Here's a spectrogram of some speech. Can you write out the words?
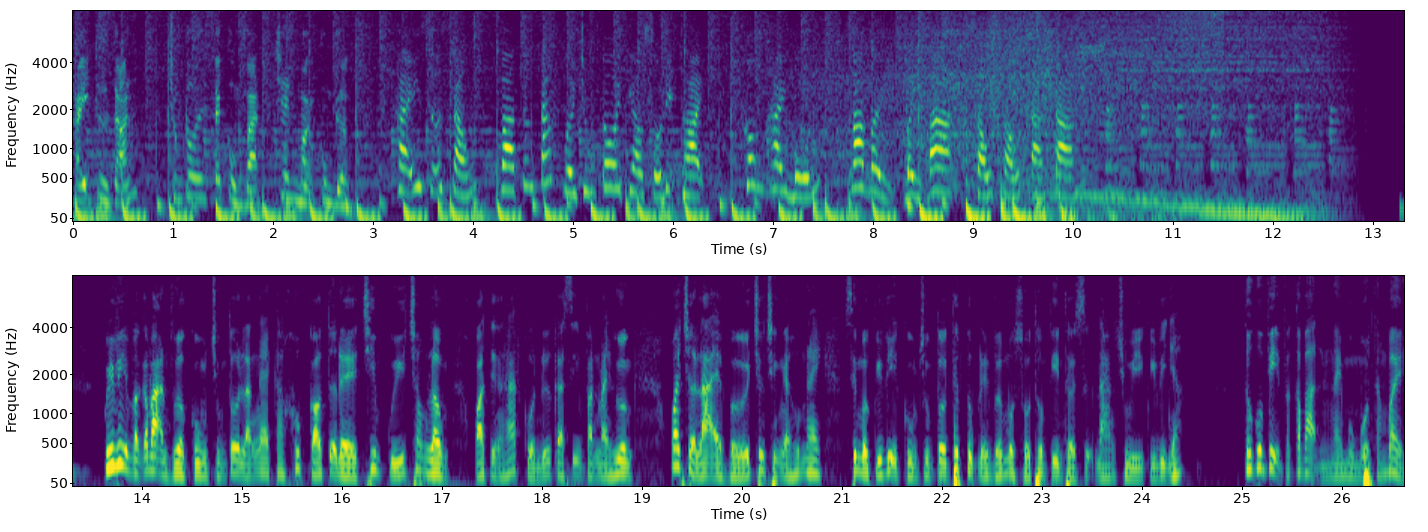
Hãy thư giãn, chúng tôi sẽ cùng bạn trên mọi cung đường. Hãy giữ sóng và tương tác với chúng tôi theo số điện thoại 024 3773 6688. Quý vị và các bạn vừa cùng chúng tôi lắng nghe ca khúc có tựa đề Chim quý trong lồng qua tiếng hát của nữ ca sĩ Văn Mai Hương. Quay trở lại với chương trình ngày hôm nay, xin mời quý vị cùng chúng tôi tiếp tục đến với một số thông tin thời sự đáng chú ý quý vị nhé. Thưa quý vị và các bạn, ngày 1 tháng 7,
